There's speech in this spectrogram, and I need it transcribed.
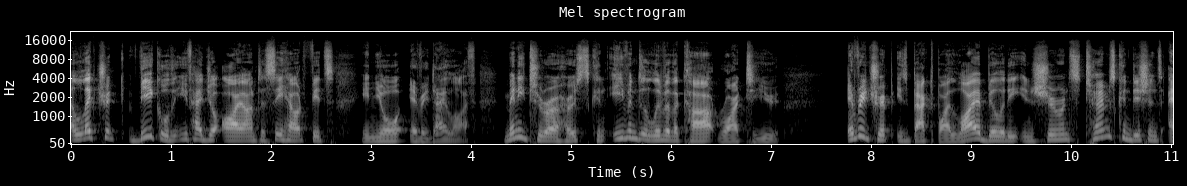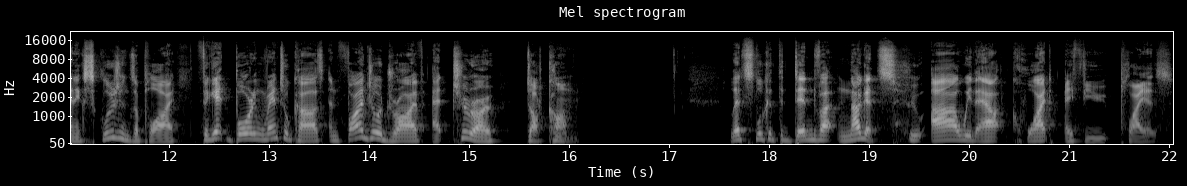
electric vehicle that you've had your eye on to see how it fits in your everyday life. Many Turo hosts can even deliver the car right to you. Every trip is backed by liability insurance, terms, conditions, and exclusions apply. Forget boring rental cars and find your drive at Turo.com. let's look at the Denver Nuggets, who are without quite a few players.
